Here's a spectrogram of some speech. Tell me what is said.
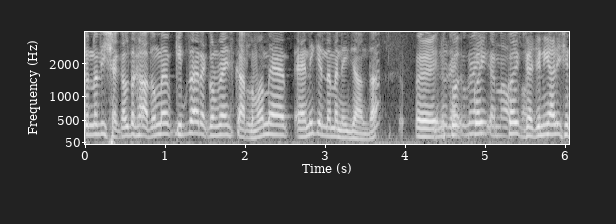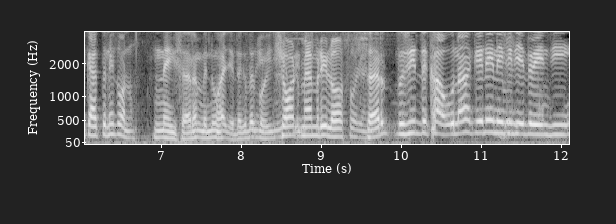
ਉਹਨਾਂ ਦੀ ਸ਼ਕਲ ਦਿਖਾ ਦਿਓ ਮੈਂ ਕੀ ਪਤਾ ਰੈਕਗਨਾਈਜ਼ ਕਰ ਲਵਾਂ। ਮੈਂ ਇਹ ਨਹੀਂ ਕਹਿੰਦਾ ਮੈਂ ਨਹੀਂ ਜਾਣਦਾ। ਕੋਈ- ਕੋਈ। ਗਜਨੀ ਵਾਲੀ ਸ਼ਿਕਾਇਤ ਨਹੀਂ ਤੁਹਾਨੂੰ? ਨਹੀਂ ਸਰ ਮੈਨੂੰ ਹਜੇ ਤੱਕ ਤਾਂ ਕੋਈ ਨਹੀਂ ਸ਼ਾਰਟ ਮੈਮਰੀ ਲਾਸ ਹੋ ਜਾਂਦੀ। ਸਰ ਤੁਸੀਂ ਦਿਖਾਓ ਨਾ ਕਿਹੜੇ ਨੇ ਵਿਜੇ ਤ੍ਰਿਨ ਜੀ।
